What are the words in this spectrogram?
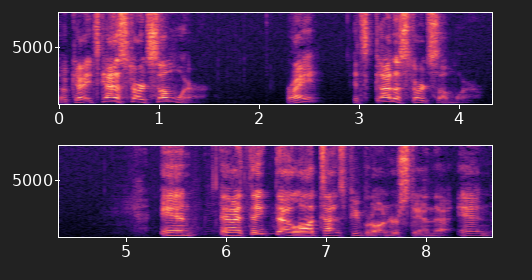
Okay? It's got to start somewhere. Right? It's got to start somewhere. And and I think that a lot of times people don't understand that. And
